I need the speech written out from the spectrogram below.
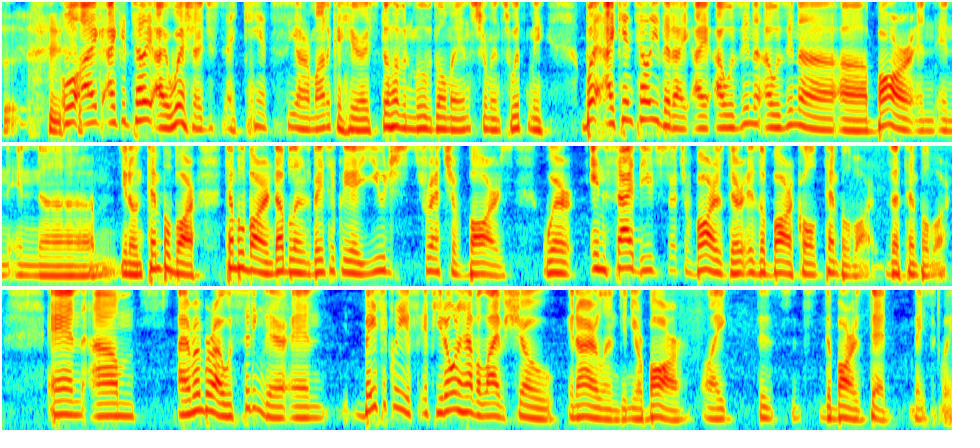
well, I, I could tell you, I wish I just I can't see a harmonica here. I still haven't moved all my instruments with me, but I can tell you that I, I, I was in I was in a, a bar in in in um, you know in Temple Bar. Temple Bar in Dublin is basically a huge stretch of bars where inside the huge stretch of bars there is a bar called Temple Bar, the Temple Bar, and um. I remember I was sitting there, and basically, if, if you don't have a live show in Ireland in your bar, like it's, it's, the bar is dead, basically.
